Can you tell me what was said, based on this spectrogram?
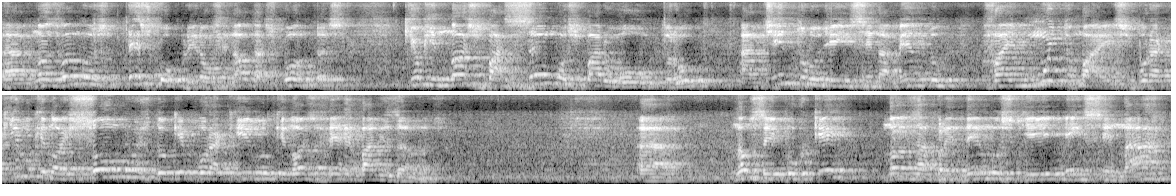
ah, nós vamos descobrir ao final das contas que o que nós passamos para o outro a título de ensinamento vai muito mais por aquilo que nós somos do que por aquilo que nós verbalizamos. Ah, não sei por que nós aprendemos que ensinar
